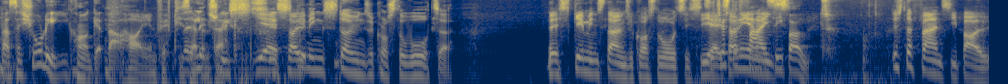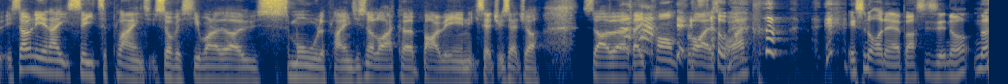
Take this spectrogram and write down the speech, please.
But so surely you can't get that high in 57 literally seconds. yeah, Yeah, so- skimming stones across the water. They're skimming stones across the water. So Is yeah, it it's just a only an fancy eight, boat. just a fancy boat. It's only an eight-seater plane. so It's obviously one of those smaller planes. It's not like a Boeing, etc., etc. So uh, they can't fly as high. It's not an Airbus, is it not? No.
